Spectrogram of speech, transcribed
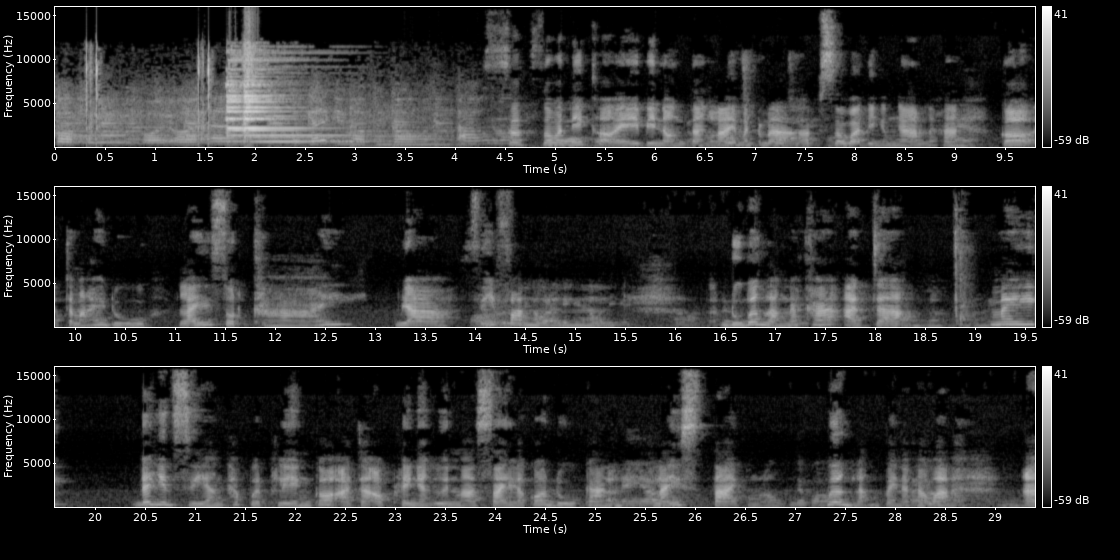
coffee for your head. I'll get you up and going out. สสวัสดีขอยปีน้องตังไลฟ์มากราบ สวัสดีงามๆนะคะก็จะมาให้ดูไลฟ์สดขาย ยาสีฟัน ดูเบื้องหลังนะคะ อาจจะไม่ ได้ยินเสียงถ้าเปิดเพลงก็อาจจะเอาเพลงอย่างอื่นมาใส่ แล้วก็ดูการอันนี้อะไรไลฟ์สไตล์ของเราเบื้องหลังไปนะคะว่าอ่า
